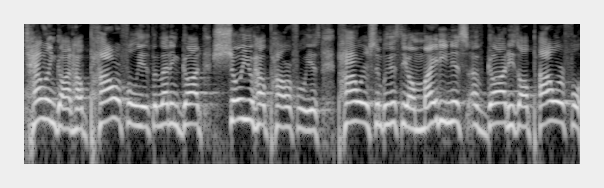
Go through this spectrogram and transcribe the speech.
telling God how powerful He is, but letting God show you how powerful He is. Power is simply this the almightiness of God. He's all powerful.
